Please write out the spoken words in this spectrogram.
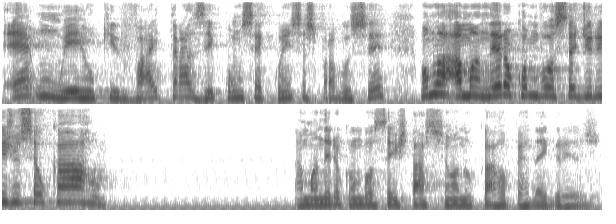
é um erro que vai trazer consequências para você? Vamos lá, a maneira como você dirige o seu carro. A maneira como você estaciona o carro perto da igreja.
